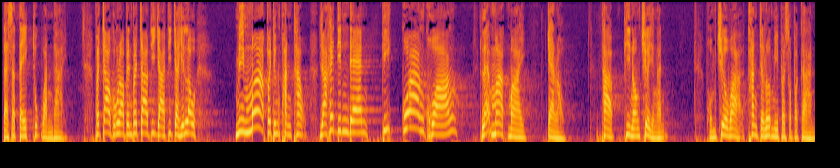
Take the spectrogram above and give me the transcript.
แต่สเต็กทุกวันได้ พระเจ้าของเราเป็นพระเจ้าที่อยากที่จะเห็นเรามีมากไปถึงพันเท่า อยากให้ดินแดนที่กว้างขวางและมากมายแก่เรา ถ้าพี่น้องเชื่ออย่างนั้น ผมเชื่อว่าท่านจะเริ่มมีประสบการณ์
